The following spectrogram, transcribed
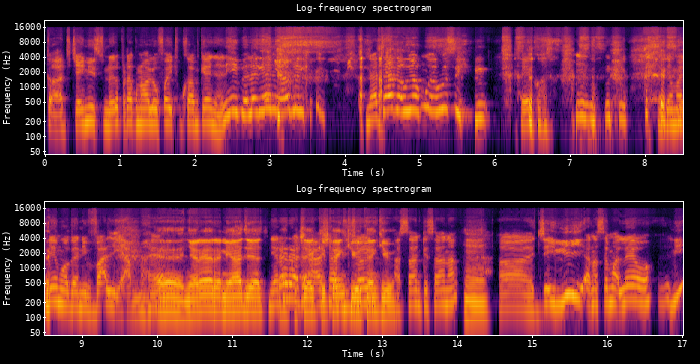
ka- chinese tunaweza kuna wale ufait kukaa mkenya ni pelegeni afrika nataka huyo mweusi Eh, kwa- Ati mademu waga ni valium eh. Eh, nyerere ni aje Nyerere ata- Nakucheki. thank you ashatujoin. thank you asante sana mm. uh, jl anasema leo ni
